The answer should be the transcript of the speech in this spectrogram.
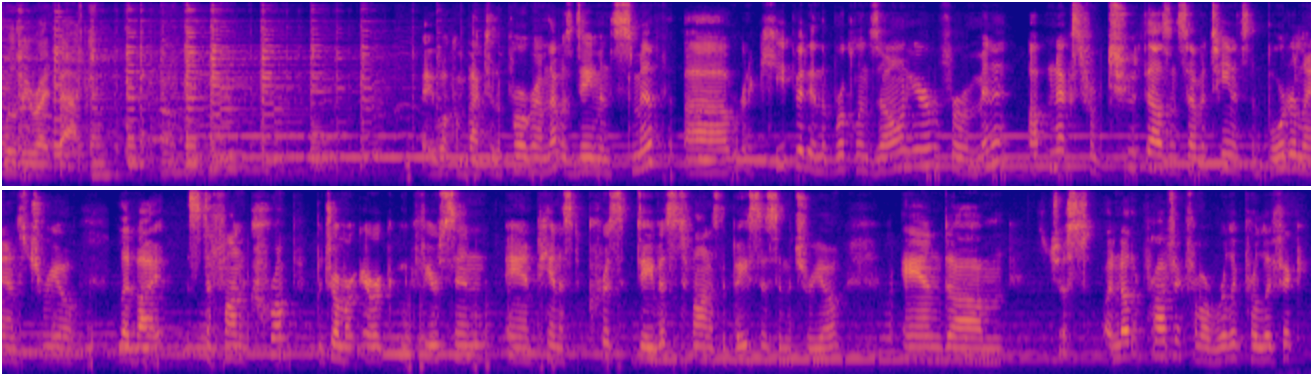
We'll be right back. Hey, welcome back to the program. That was Damon Smith. Uh, we're going to keep it in the Brooklyn zone here for a minute. Up next from 2017, it's the Borderlands Trio, led by Stephan Crump, the drummer Eric McPherson, and pianist Chris Davis. Stephan is the bassist in the trio. And um, just another project from a really prolific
